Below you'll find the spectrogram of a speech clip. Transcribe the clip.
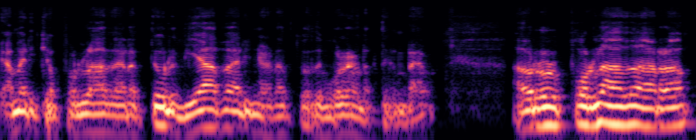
அமெரிக்க பொருளாதாரத்தை ஒரு வியாபாரி நடத்துவது போல நடத்துகின்றார். அவர் ஒரு பொருளாதாரம்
